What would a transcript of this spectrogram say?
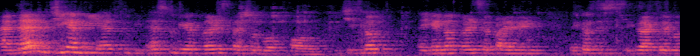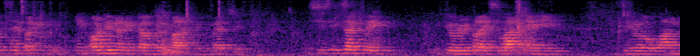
and then G and B has to be, has to be a very special form, which is not, again, not very surprising, because this is exactly what's happening in ordinary counterpart with metric. This is exactly, if you replace 1A, 0, 1,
